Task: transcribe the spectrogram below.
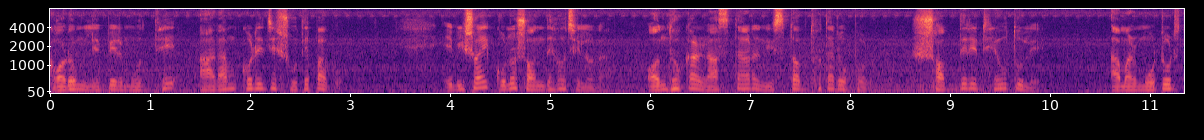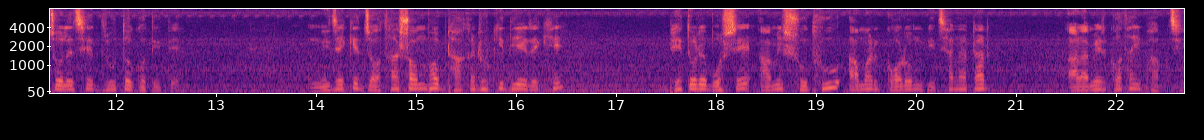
গরম লেপের মধ্যে আরাম করে যে শুতে পাবো, এ বিষয়ে কোনো সন্দেহ ছিল না। অন্ধকার রাস্তার নিস্তব্ধতার ওপর শব্দের ঢেউ তুলে আমার মোটর চলেছে দ্রুত গতিতে। নিজেকে যথাসম্ভব ঢাকাঢুকি দিয়ে রেখে ভেতরে বসে আমি শুধু আমার গরম বিছানাটার আরামের কথাই ভাবছি।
